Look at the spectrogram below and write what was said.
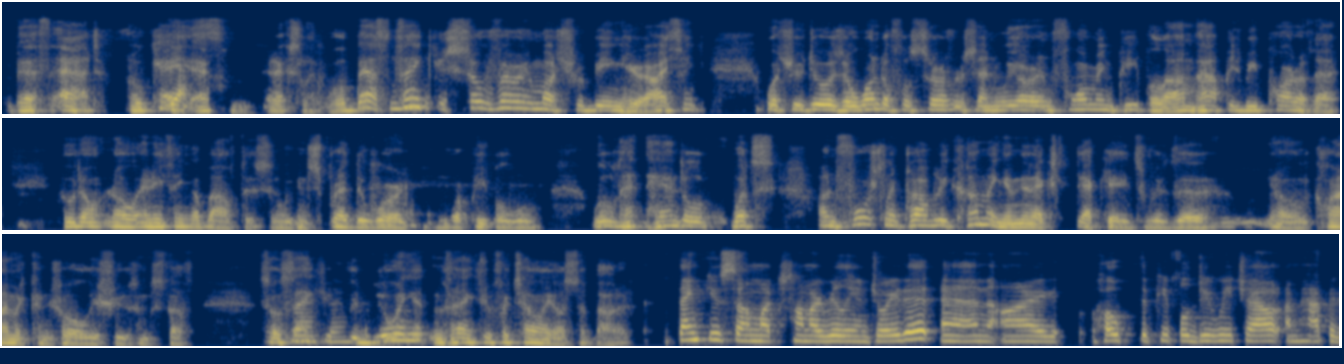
Beth at. Okay, yes. excellent, excellent. Well, Beth, mm-hmm. thank you so very much for being here. I think what you do is a wonderful service, and we are informing people. I'm happy to be part of that who don't know anything about this, and we can spread the word. More people will will handle what's unfortunately probably coming in the next decades with the you know climate control issues and stuff. So exactly. thank you for doing it, and thank you for telling us about it. Thank you so much, Tom. I really enjoyed it, and I hope that people do reach out. I'm happy to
